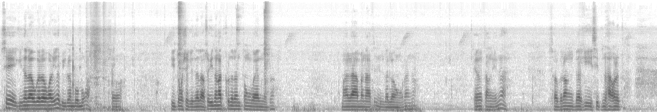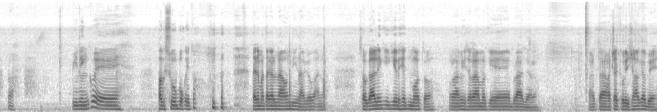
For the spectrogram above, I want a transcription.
Kasi ginalaw-galaw kanina, biglang bumukas. So, dito ko siya ginalaw. So, inangat ko na lang tong wire na to. Malaman natin yung dalawang run, no? Pero tangin na. Sobrang nag-iisip na ako nito. Ah, Feeling ko eh, pagsubok ito. Dahil matagal na akong hindi nagawa, ano. So, galing kay Gearhead Moto. Maraming salamat kay brother. At uh, kachat ko rin siya kagabi.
